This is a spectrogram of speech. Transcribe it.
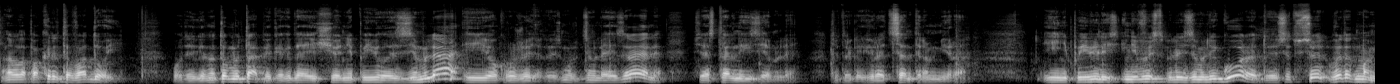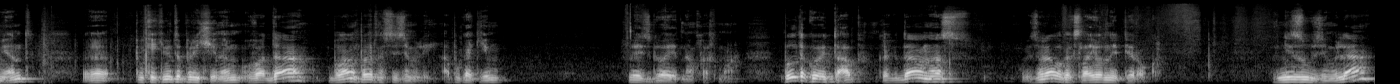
она была покрыта водой. Вот на том этапе, когда еще не появилась земля и ее окружение, то есть, может, земля Израиля, все остальные земли, которые являются центром мира, и не появились, и не выступили из земли горы, то есть это все в этот момент Э, по каким-то причинам вода была на поверхности земли. А по каким? Что здесь говорит нам Хахма? Был такой этап, когда у нас земля была как слоеный пирог. Внизу земля,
